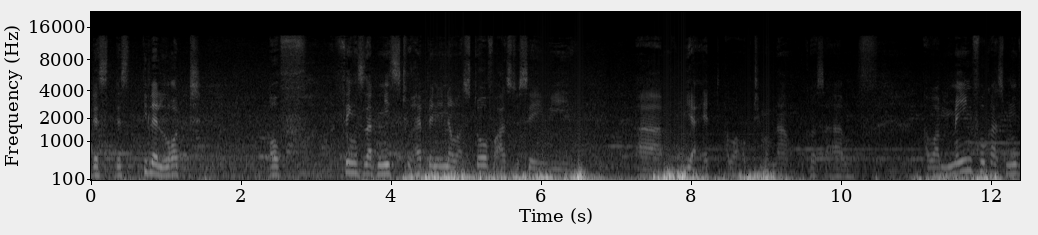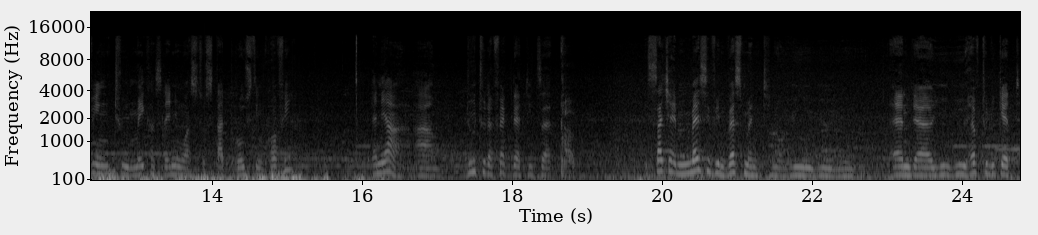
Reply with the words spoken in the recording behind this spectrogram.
there's there's still a lot of things that needs to happen in our store for us to say we um, we are at our optimum now because um, main focus moving to Makers Landing was to start roasting coffee, and yeah, um, due to the fact that it's a such a massive investment, you know, you you, you and uh, you you have to look at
